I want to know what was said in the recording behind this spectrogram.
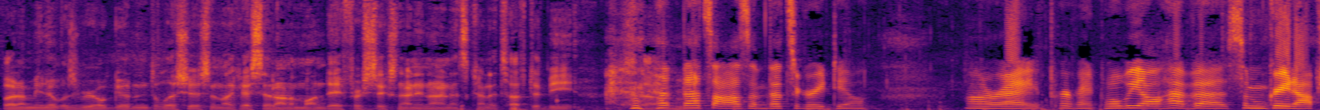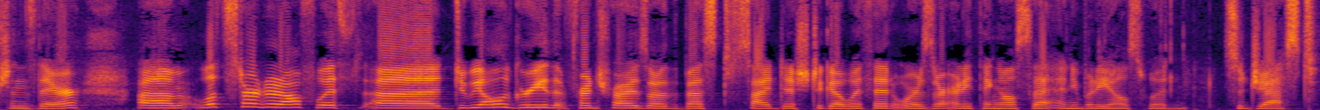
but I mean, it was real good and delicious. And like I said, on a Monday for six ninety nine, it's kind of tough to beat. So. That's awesome. That's a great deal. All right, perfect. Well, we all have uh, some great options there. Um, let's start it off with uh, do we all agree that french fries are the best side dish to go with it, or is there anything else that anybody else would suggest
